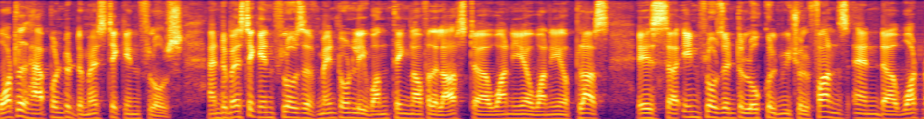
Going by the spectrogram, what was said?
what will happen to domestic inflows. And domestic inflows have meant only one thing now for the last uh, one year, one year plus, is uh, inflows into local mutual funds and uh, what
